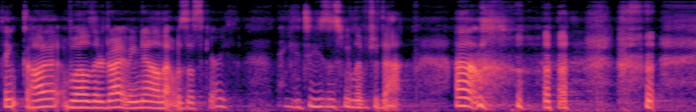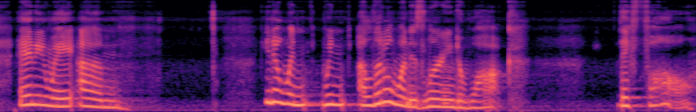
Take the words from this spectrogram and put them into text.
Thank God. Well, they're driving now. That was a scary. Thank you, Jesus. We lived through that. Um, anyway, um, you know, when, when a little one is learning to walk, they fall.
